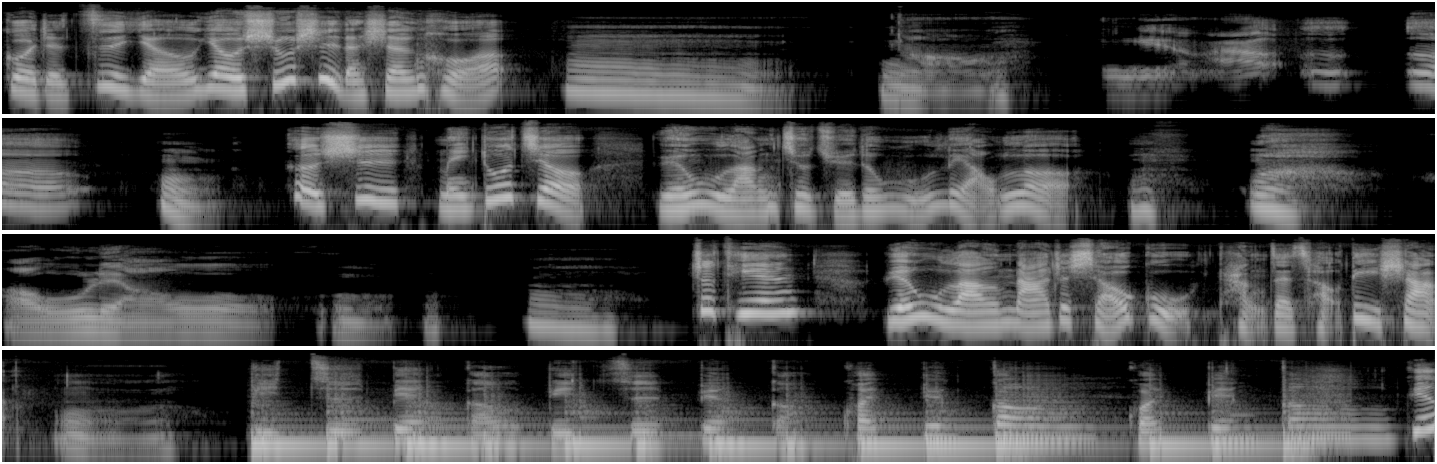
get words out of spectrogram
过着自由又舒适的生活。嗯，啊，呃，嗯，可是没多久，元五郎就觉得无聊了。嗯啊，好无聊哦。嗯嗯。这天，元五郎拿着小鼓躺在草地上。嗯，鼻子变高，鼻子变高，快变高，快变高。元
